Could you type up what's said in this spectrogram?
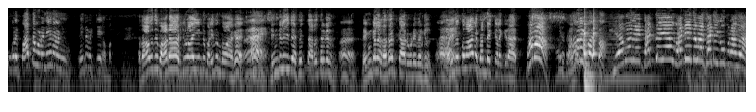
உங்களை பார்த்த உடனே நான் நின்று விட்டேன் அதாவது வாடா அர்ஜுனாய் என்று வழிபந்தமாக சிங்களி தேசத்து அரசர்கள் வெங்கல ரதற்கார் உடையவர்கள் வழிபந்தமாக சண்டை கலக்கிறார். வடிந்து சட்டை கூப்பிடுறாங்களா?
